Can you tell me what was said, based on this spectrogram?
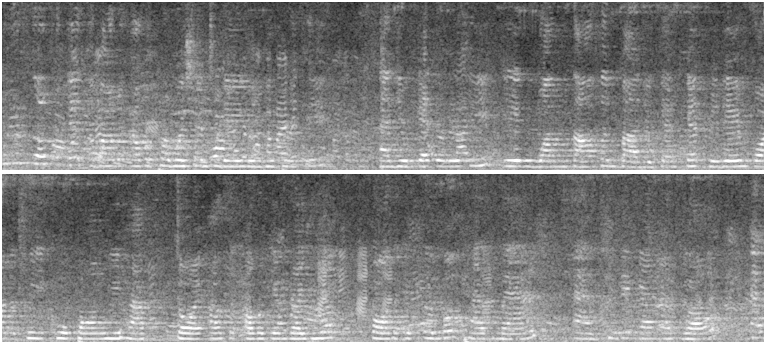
please don't forget about our promotion today proceed and you get the receipt in 1000 baht. You can get redeemed for the three coupon we have joined us at our game right here for the example cash match and gun as well. And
